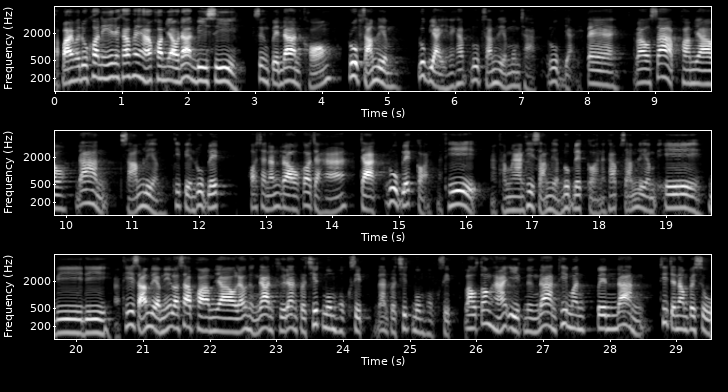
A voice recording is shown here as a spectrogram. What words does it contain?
ต่อไปมาดูข้อนี้นะครับให้หาความยาวด้าน BC ซึ่งเป็นด้านของรูปสามเหลี่ยม รูปใหญ่นะครับ รูปสามเหลี่ยมมุมฉากรูปใหญ่ แต่เราทราบความยาวด้านสามเหลี่ยมที่เป็นรูปเล็ก เพราะฉะนั้นเราก็จะหาจากรูปเล็กก่อนที่ทำงานที่สามเหลี่ยมรูปเล็กก่อนนะครับสามเหลี่ยม A B D ที่สามเหลี่ยมนี้เราทราบความยาวแล้วหนึ่งด้านคือด้านประชิดมุม 60 ด้านประชิดมุม 60 เราต้องหาอีกหนึ่งด้านที่มันเป็นด้าน ที่จะนำไปสู่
